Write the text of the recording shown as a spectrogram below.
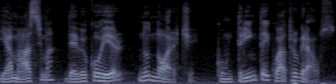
e a máxima deve ocorrer no norte, com 34 graus.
